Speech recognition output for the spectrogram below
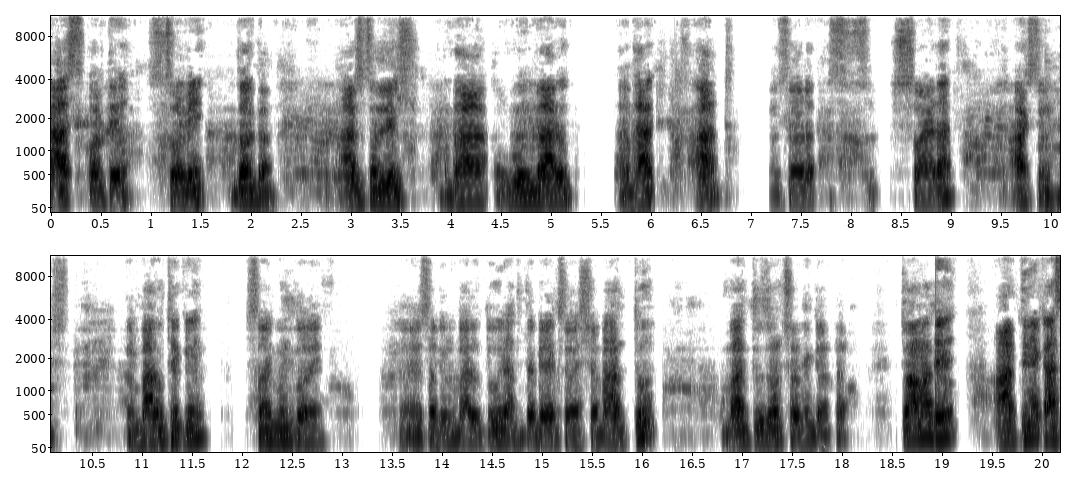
কাজ করতে শ্রমিক দরকার। আটচল্লিশ ভা গুণ বারো, ভাগ আট। ছয়টা আটচল্লিশ। বারো থেকে ছয় গুণ করে ছয় গুণ বারো দুই, হাতে থেকে একশো একশো বাহাত্তর বাহাত্তর জন শ্রমিক দরকার। তো আমাদের আট দিনে কাজ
